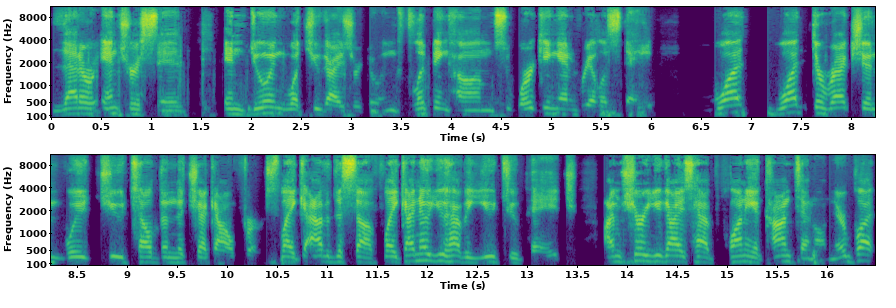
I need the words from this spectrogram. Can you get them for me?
that are interested in doing what you guys are doing, flipping homes, working in real estate, what what direction would you tell them to check out first? Like out of the stuff, like I know you have a YouTube page. I'm sure you guys have plenty of content on there, but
